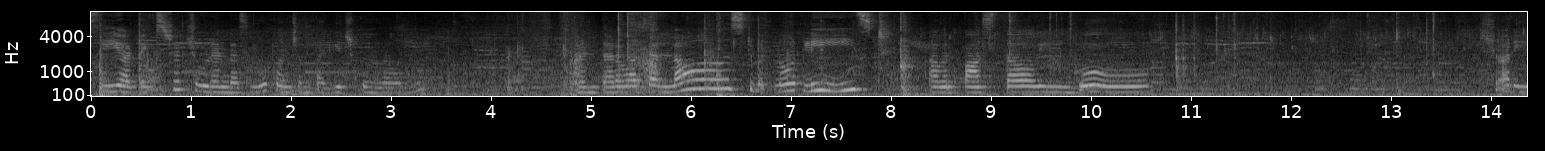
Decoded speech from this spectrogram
సి ఆ టెక్స్చర్ చూడండి అసలు కొంచెం తగ్గించుకుందాము. అండ్ తర్వాత last but not least our pasta will go sorry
